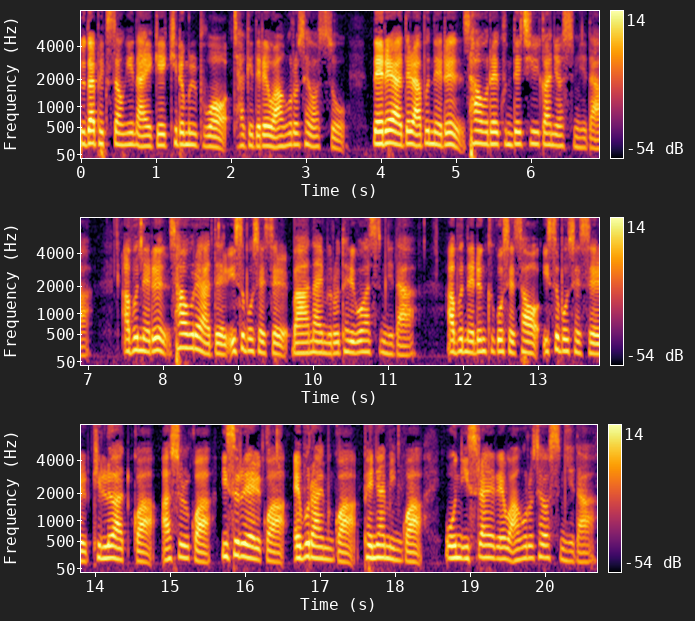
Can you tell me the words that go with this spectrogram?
유다 백성이 나에게 기름을 부어 자기들의 왕으로 세웠소. 내레 아들 아브넬은 사울의 군대 지휘관이었습니다. 아브넬은 사울의 아들 이스보셋을 마하나임으로 데리고 갔습니다. 아브넬은 그곳에서 이스보셋을 길르앗과 아술과 이스르엘과 에브라임과 베냐민과 온 이스라엘의 왕으로 세웠습니다.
